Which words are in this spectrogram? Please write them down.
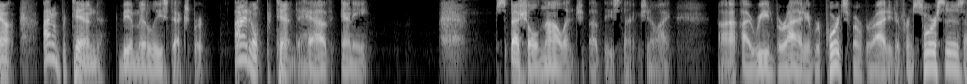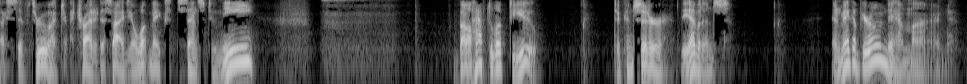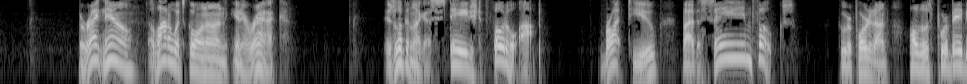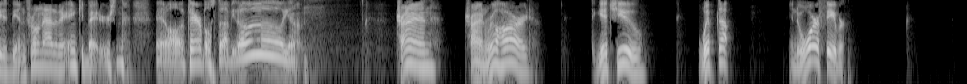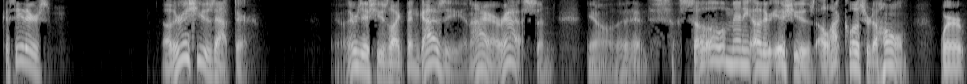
Now, I don't pretend to be a Middle East expert. I don't pretend to have any special knowledge of these things. You know, I uh, I read variety of reports from a variety of different sources. I sift through. I, I try to decide, you know, what makes sense to me. But I'll have to look to you to consider the evidence and make up your own damn mind. But right now, a lot of what's going on in Iraq is looking like a staged photo op brought to you by the same folks who reported on all those poor babies being thrown out of their incubators and, and all the terrible stuff. You know, oh, you know, trying, trying real hard to get you whipped up into war fever. Cause see, there's other issues out there. You know, there's issues like Benghazi and IRS and, you know, so many other issues a lot closer to home where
